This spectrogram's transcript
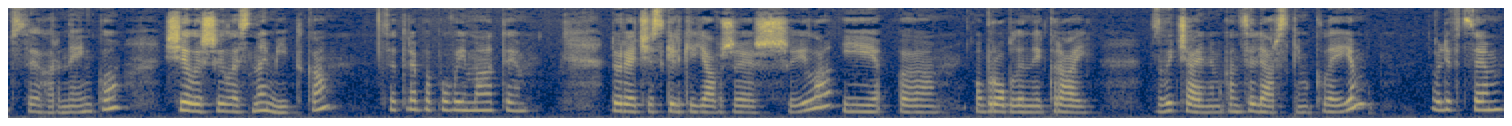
Все гарненько. Ще лишилась намітка, це треба повиймати. До речі, скільки я вже шила, і е, оброблений край звичайним канцелярським клеєм олівцем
